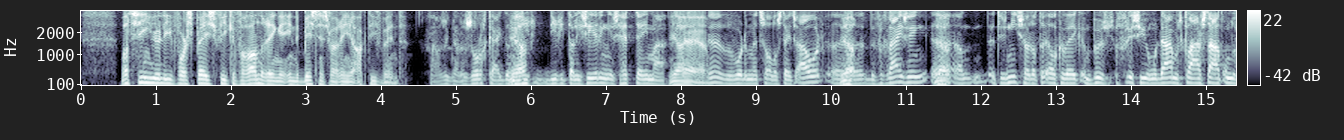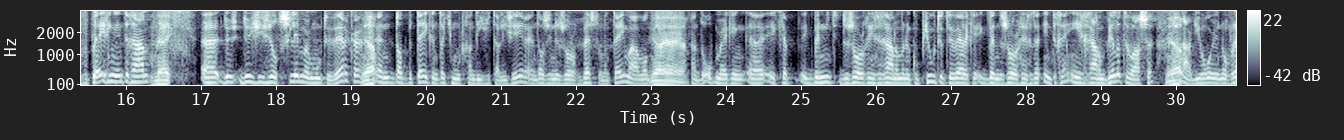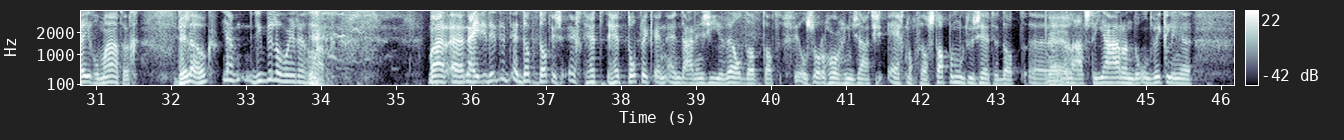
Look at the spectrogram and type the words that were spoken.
Wat zien jullie voor specifieke veranderingen in de business waarin je actief bent? Nou, als ik naar de zorg kijk, dan is digitalisering is het thema. Ja, ja, ja. we worden met z'n allen steeds ouder. Uh, de vergrijzing. Uh, het is niet zo dat er elke week een bus frisse jonge dames klaar staat om de verpleging in te gaan. Nee. Uh, dus, dus je zult slimmer moeten werken. En dat betekent dat je moet gaan digitaliseren. En dat is in de zorg best wel een thema. Want nou, de opmerking, ik, heb, ik ben niet de zorg ingegaan om met een computer te werken. Ik ben de zorg ingegaan om billen te wassen. Nou, die hoor je nog regelmatig. Billen ook? Ja, die billen hoor je regelmatig. Maar uh, nee, dat, dat is echt het, het topic. En, en daarin zie je wel dat, dat veel zorgorganisaties echt nog wel stappen moeten zetten. Dat uh, de laatste jaren de ontwikkelingen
